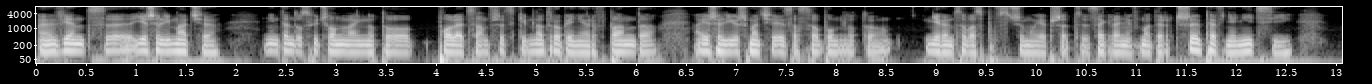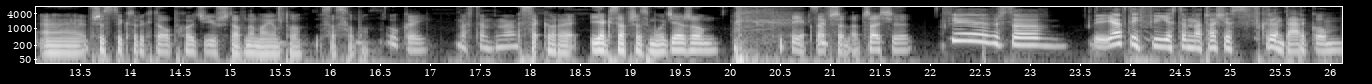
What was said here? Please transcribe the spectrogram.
e, więc e, jeżeli macie Nintendo Switch Online, no to polecam wszystkim nadrobienie Earthbanda, a jeżeli już macie je za sobą, no to nie wiem, co was powstrzymuje przed zagraniem w Mother 3, pewnie nic i e, wszyscy, których to obchodzi, już dawno mają to za sobą. Okej. Okay. Następne. Sakore, jak zawsze z młodzieżą, jak zawsze na czasie. Nie, wiesz co, ja w tej chwili jestem na czasie z wkrętarką,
